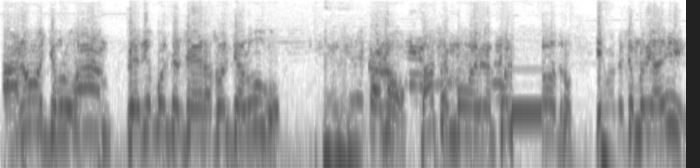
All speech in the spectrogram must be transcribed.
Anoche Bruján le dio por tercera suerte a Lugo. Él viene ganó, base en bola y después el otro. Llévate ese hombre de ahí.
